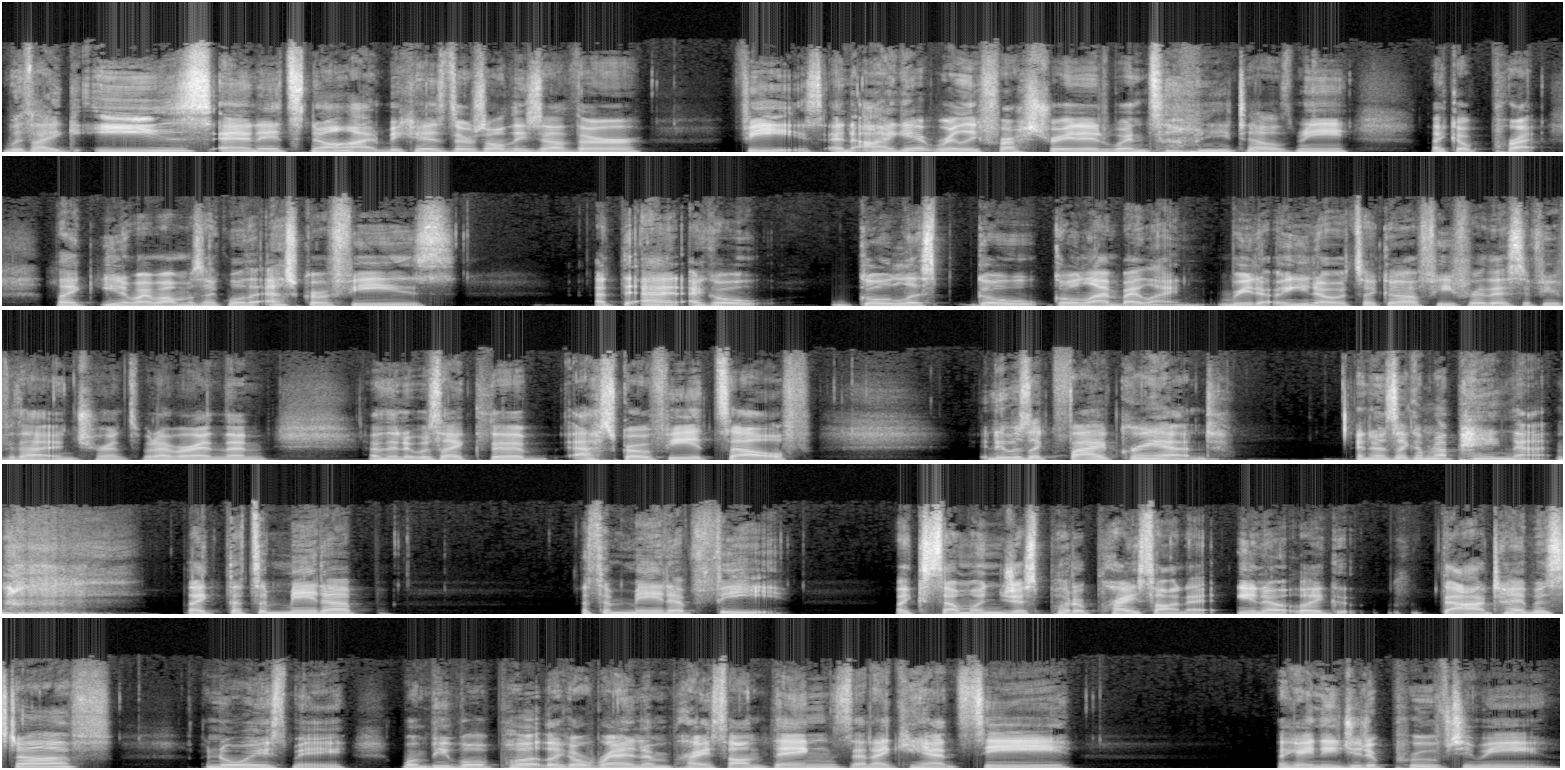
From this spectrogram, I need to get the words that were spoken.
with like ease. And it's not because there's all these other fees. And I get really frustrated when somebody tells me like a pre, like, you know, my mom was like, well, the escrow fees at the end, I go, go list go go line by line. Read you know it's like a oh, fee for this a fee for that insurance whatever. And then and then it was like the escrow fee itself. And it was like five grand. And i was like i'm not paying that. Like that's a made up that's a made up fee. Like someone just put a price on it, you know, like that type of stuff annoys me when people put like a random price on things and I can't see like I need you to prove to me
